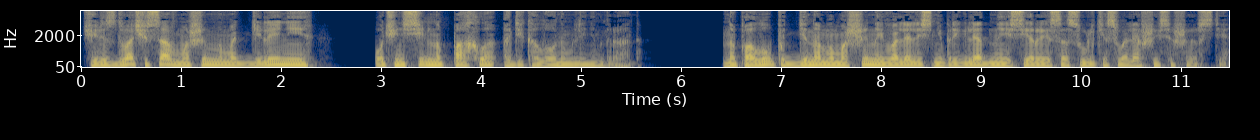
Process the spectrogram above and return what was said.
Через два часа в машинном отделении очень сильно пахло одеколоном Ленинград. На полу под динамо-машиной валялись неприглядные серые сосульки свалявшейся шерсти.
